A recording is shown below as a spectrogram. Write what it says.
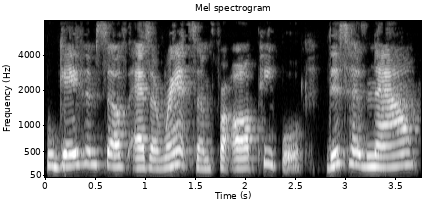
who gave himself as a ransom for all people. This has now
